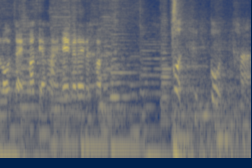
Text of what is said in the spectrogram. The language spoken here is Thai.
เดี๋ยวเราจ่ายค่าเสียหายให้ก็ได้นะครับ กฎคือกฎค่ะ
